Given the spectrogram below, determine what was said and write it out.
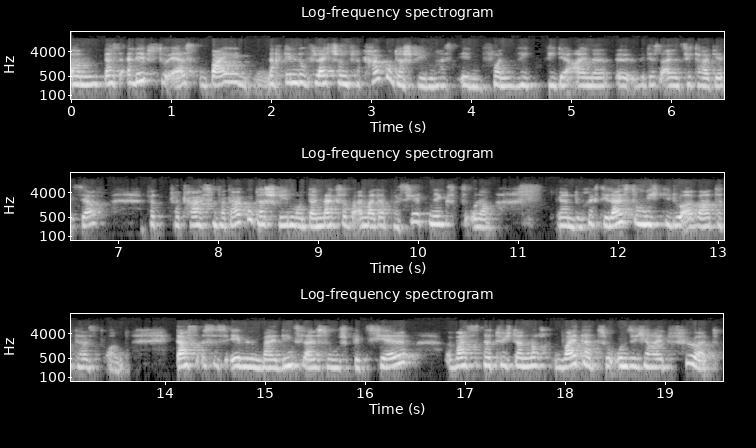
Ähm, das erlebst du erst bei, nachdem du vielleicht schon einen Vertrag unterschrieben hast, eben von, wie, wie der eine, äh, wie das eine Zitat jetzt, ja, Vertrag, Vertrag unterschrieben und dann merkst du auf einmal, da passiert nichts oder du kriegst die Leistung nicht, die du erwartet hast. Und das ist es eben bei Dienstleistungen speziell, was natürlich dann noch weiter zur Unsicherheit führt.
